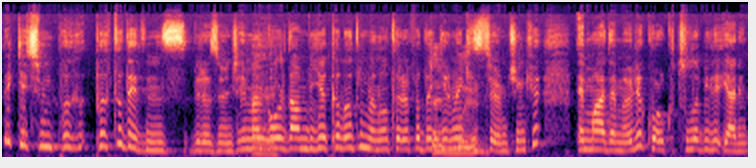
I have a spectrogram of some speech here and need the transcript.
Peki şimdi pıh- pıhtı dediniz biraz önce. Hemen Evet. oradan bir yakaladım ben o tarafa da Tabii, girmek buyurun. istiyorum çünkü e, madem öyle korkutulabilir yani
